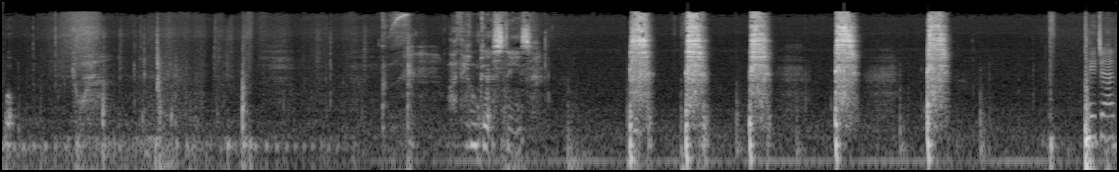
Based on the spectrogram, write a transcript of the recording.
Whoa. I think I'm gonna sneeze. Hey, Jed.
